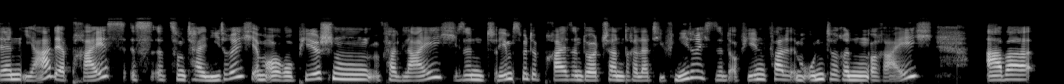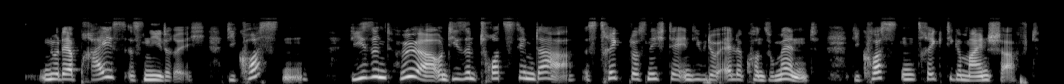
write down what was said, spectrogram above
Denn ja, der Preis ist äh, zum Teil niedrig. Im europäischen Vergleich sind Lebensmittelpreise in Deutschland relativ niedrig, sind auf jeden Fall im unteren Bereich. Aber nur der Preis ist niedrig. Die Kosten, die sind höher und die sind trotzdem da. Es trägt bloß nicht der individuelle Konsument. Die Kosten trägt die Gemeinschaft.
